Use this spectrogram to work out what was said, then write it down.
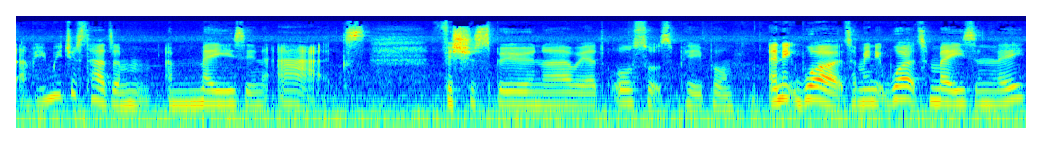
i mean we just had um, amazing acts. Fischerspooner we had all sorts of people. And it worked. I mean it worked amazingly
